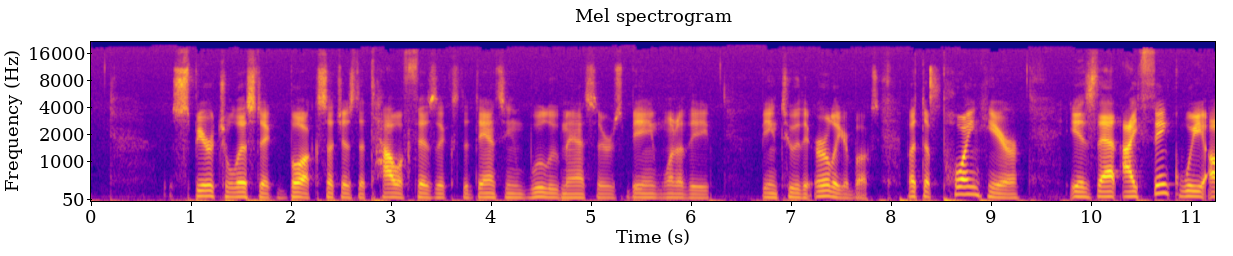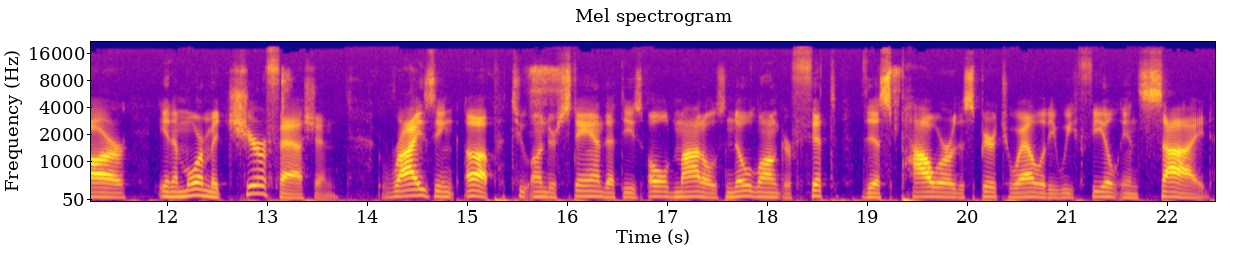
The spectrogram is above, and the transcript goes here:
spiritualistic books, such as the Tao of Physics, the Dancing Wu Li Masters being one of the, being two of the earlier books. But the point here is that I think we are, in a more mature fashion, rising up to understand that these old models no longer fit this power, the spirituality we feel inside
